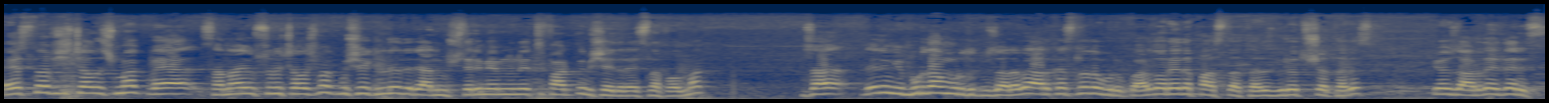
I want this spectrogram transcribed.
Esnaf işi çalışmak veya sanayi usulü çalışmak bu şekildedir. Yani müşteri memnuniyeti farklı bir şeydir esnaf olmak. Mesela dedim ki buradan vurduk biz arabayı. Arkasında da vuruk vardı. Oraya da pasta atarız, bir tuş atarız. Göz ardı ederiz.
